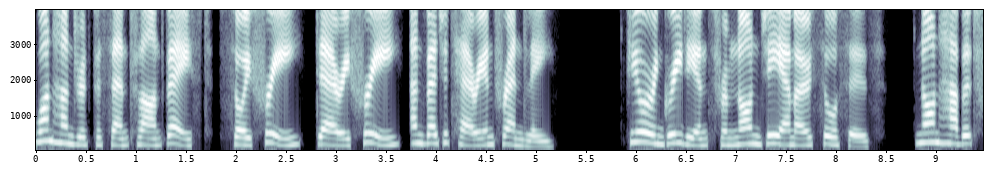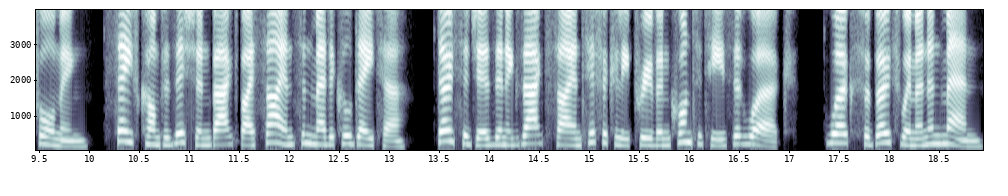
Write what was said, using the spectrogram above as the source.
100% plant based, soy free, dairy free, and vegetarian friendly. Pure ingredients from non GMO sources. Non habit forming. Safe composition backed by science and medical data. Dosages in exact scientifically proven quantities that work. Works for both women and men.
